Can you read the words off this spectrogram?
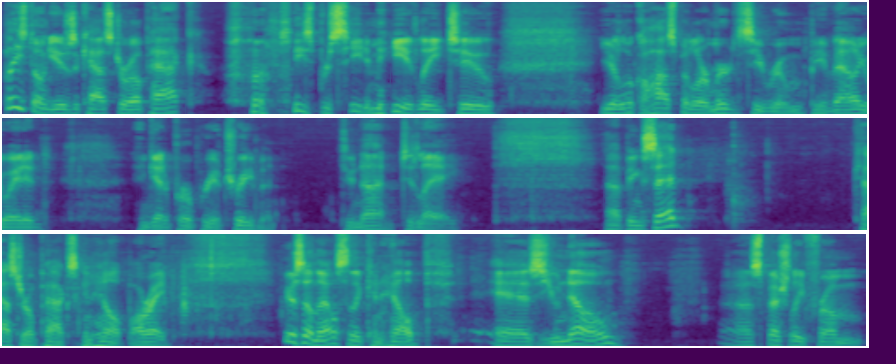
please don't use a castor oil pack. please proceed immediately to your local hospital or emergency room, be evaluated, and get appropriate treatment. Do not delay. That being said, castor oil packs can help. All right. Here's something else that can help. As you know, especially from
